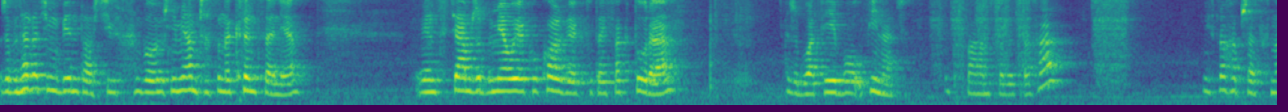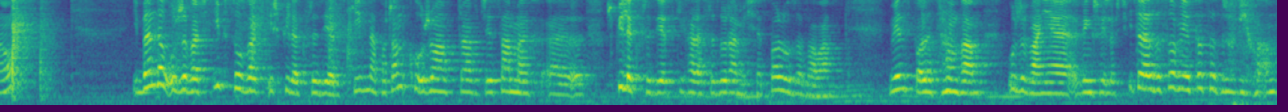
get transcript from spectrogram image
żeby nadać im objętości, bo już nie miałam czasu na kręcenie. Więc chciałam, żeby miały jakąkolwiek tutaj fakturę, żeby łatwiej je było upinać. Odpalam sobie trochę. Niech trochę przeschną. I będę używać i wsówek, i szpilek fryzjerskich. Na początku użyłam wprawdzie samych e, szpilek fryzjerskich, ale fryzura mi się poluzowała, więc polecam Wam używanie większej ilości. I teraz dosłownie to, co zrobiłam,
